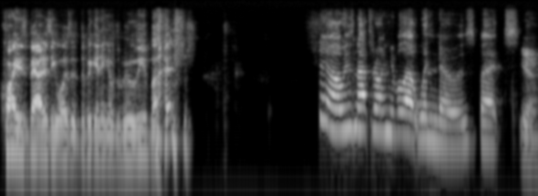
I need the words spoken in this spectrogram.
quite as bad as he was at the beginning of the movie, but You know, he's not throwing people out windows, but yeah,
